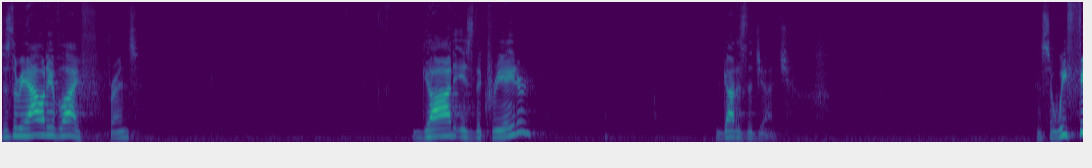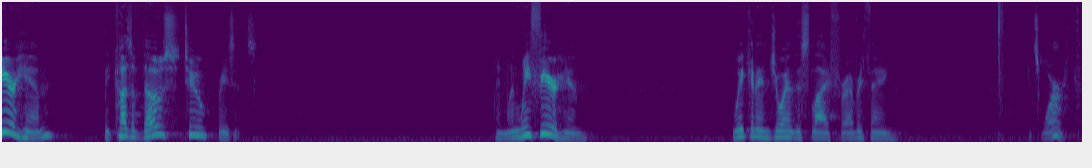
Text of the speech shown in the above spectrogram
This is the reality of life, friends. God is the creator, God is the judge. And so we fear him because of those two reasons. And when we fear him, we can enjoy this life for everything it's worth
